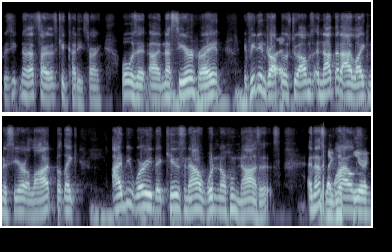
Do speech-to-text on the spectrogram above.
was he no that's sorry that's kid Cudi sorry. What was it? Uh nasir right? If he didn't drop right. those two albums and not that i like nasir a lot but like i'd be worried that kids now wouldn't know who nas is. And that's like wild. Nasir and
